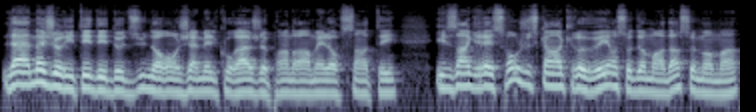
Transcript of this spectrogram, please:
La majorité des dodus n'auront jamais le courage de prendre en main leur santé. Ils engraisseront jusqu'à en crever en se demandant ce moment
